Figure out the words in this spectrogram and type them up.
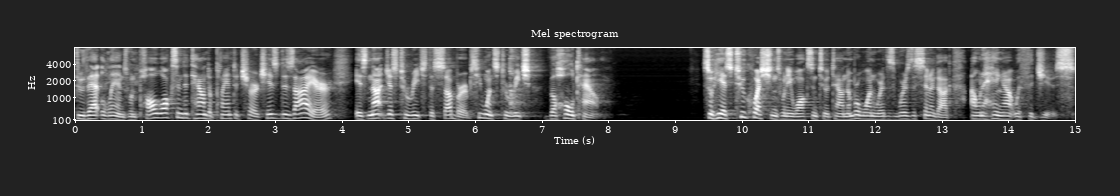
through that lens. When Paul walks into town to plant a church, his desire is not just to reach the suburbs, he wants to reach the whole town. So he has two questions when he walks into a town. Number one, where's, where's the synagogue? I want to hang out with the Jews.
